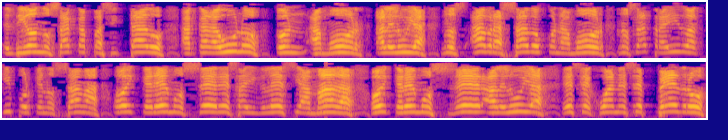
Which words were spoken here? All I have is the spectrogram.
El Dios nos ha capacitado a cada uno con amor. Aleluya. Nos ha abrazado con amor. Nos ha traído aquí porque nos ama. Hoy queremos ser esa iglesia amada. Hoy queremos ser, aleluya, ese Juan, ese Pedro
